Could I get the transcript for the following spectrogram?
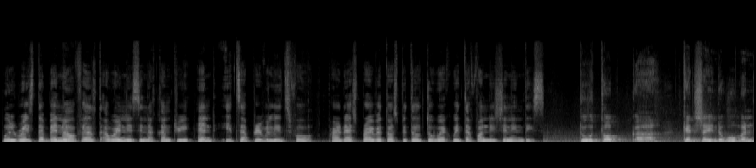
will raise the banner of health awareness in the country and it's a privilege for Paradise Private Hospital to work with the foundation in this. Two top uh, cancer in the women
